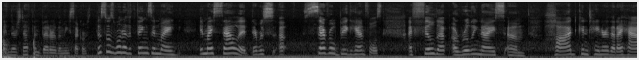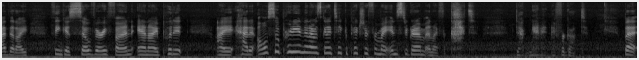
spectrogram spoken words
and there's nothing better than these suckers. This was one of the things in my in my salad. There was uh, several big handfuls. I filled up a really nice um, hod container that I had that I think is so very fun, and I put it. I had it all so pretty, and then I was going to take a picture for my Instagram, and I forgot. Nabbit, I forgot. But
